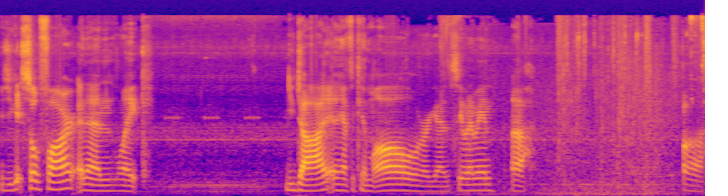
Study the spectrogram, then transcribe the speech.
Is you get so far and then like you die and you have to kill them all over again. See what I mean? Ugh. Ugh.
